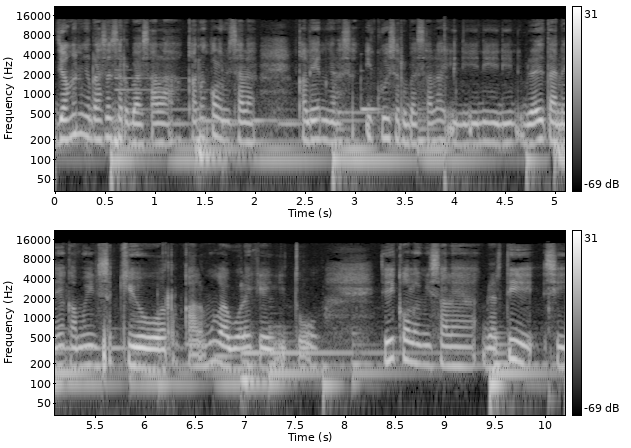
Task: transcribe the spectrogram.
jangan ngerasa serba salah. Karena kalau misalnya kalian ngerasa gue serba salah ini ini ini berarti tandanya kamu insecure. Kamu nggak boleh kayak gitu. Jadi kalau misalnya berarti si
